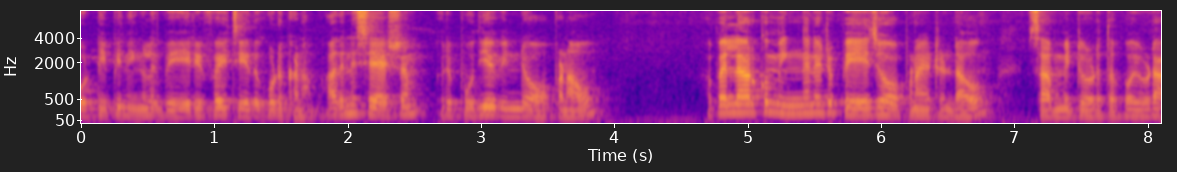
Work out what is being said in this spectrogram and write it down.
ഒ ടി പി നിങ്ങൾ വെരിഫൈ ചെയ്ത് കൊടുക്കണം. അതിനുശേഷം ഒരു പുതിയ വിൻഡോ ഓപ്പൺ ആവും. അപ്പോൾ എല്ലാവർക്കും ഇങ്ങനെ ഒരു പേജ് ഓപ്പൺ ആയിട്ടുണ്ടാവും. സബ്മിറ്റ് കൊടുത്തപ്പോൾ ഇവിടെ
